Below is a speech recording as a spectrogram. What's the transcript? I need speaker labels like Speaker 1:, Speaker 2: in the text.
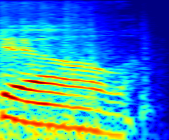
Speaker 1: kill!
